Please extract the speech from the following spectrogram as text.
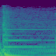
you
